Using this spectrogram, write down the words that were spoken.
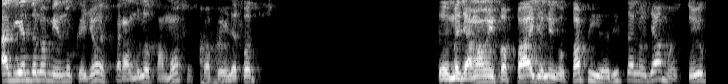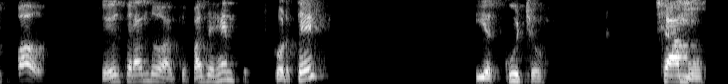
haciendo lo mismo que yo, esperando los famosos para pedirle fotos. Entonces me llama mi papá y yo le digo, papi, ahorita lo llamo, estoy ocupado, estoy esperando a que pase gente. Corté y escucho, chamo,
